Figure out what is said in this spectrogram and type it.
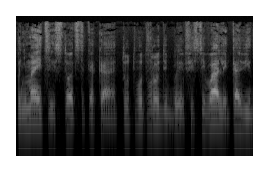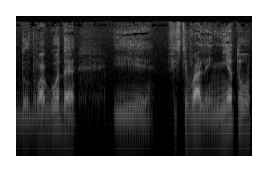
понимаете, ситуация какая. Тут вот вроде бы фестивали, ковид был два года, и фестивалей нету.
